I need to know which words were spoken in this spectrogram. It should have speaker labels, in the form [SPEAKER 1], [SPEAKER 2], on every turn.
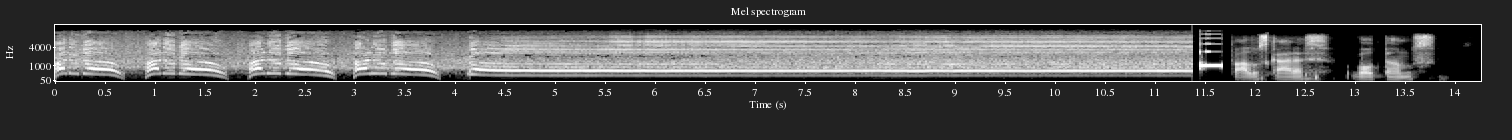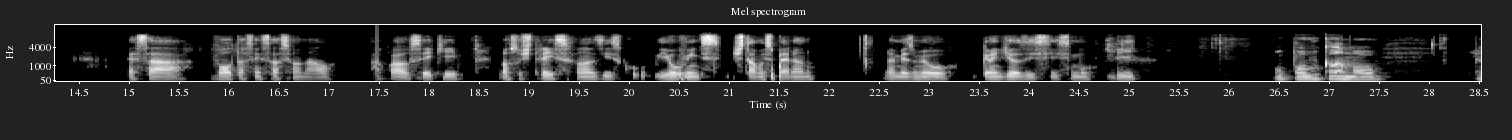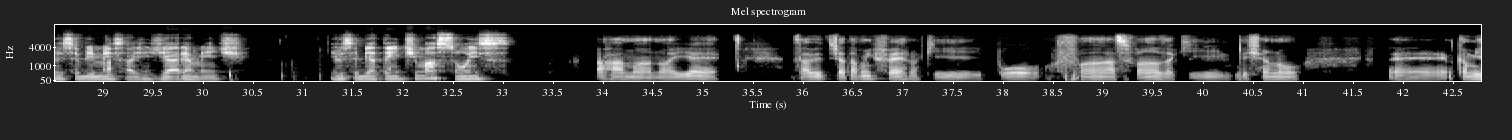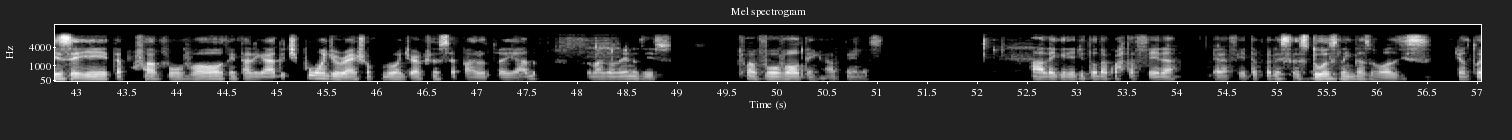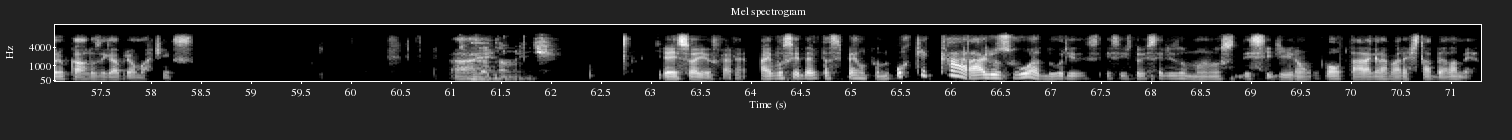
[SPEAKER 1] olha o gol, olha o gol, olha o gol, olha o gol, gol!
[SPEAKER 2] Fala os caras, voltamos. Essa volta sensacional, a qual eu sei que nossos três fãs e, e ouvintes estavam esperando. Não é mesmo, meu grandiosíssimo Bi?
[SPEAKER 3] O povo clamou. Eu recebi mensagens diariamente. Eu recebi até intimações.
[SPEAKER 2] Ah, mano, aí é. Sabe, já tava um inferno aqui. Pô, fã, as fãs aqui, deixando é, camiseta, por favor, voltem, tá ligado? Tipo o One Direction, quando o One Direction se separou, tá ligado? Foi mais ou menos isso. Por favor, voltem, apenas. A alegria de toda quarta-feira era feita por essas duas lindas vozes, de Antônio Carlos e Gabriel Martins.
[SPEAKER 3] Ai. Exatamente.
[SPEAKER 2] E é isso aí, cara. Aí você deve estar se perguntando por que caralho os voadores, esses dois seres humanos, decidiram voltar a gravar esta bela merda.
